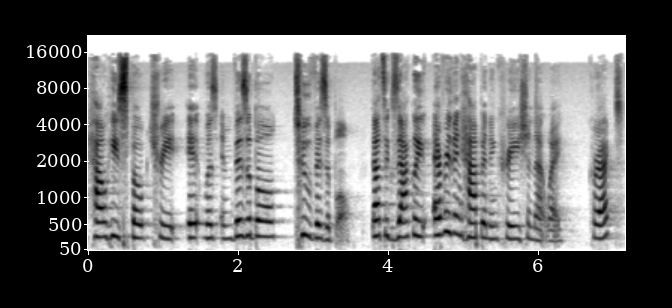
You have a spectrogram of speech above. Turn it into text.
how he spoke tree, it was invisible to visible. That's exactly, everything happened in creation that way, correct?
